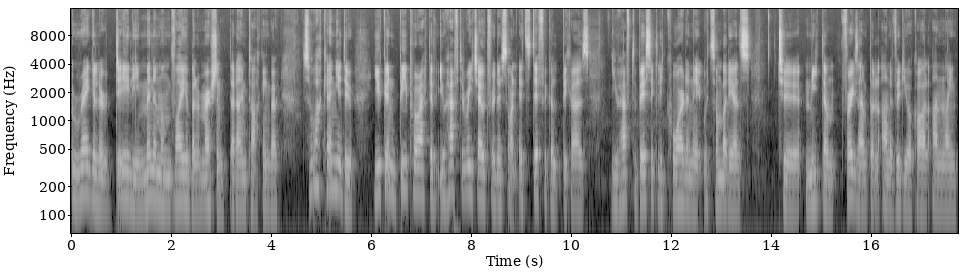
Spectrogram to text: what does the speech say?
regular daily minimum viable immersion that i'm talking about. So what can you do? You can be proactive. You have to reach out for this one. It's difficult because you have to basically coordinate with somebody else to meet them, for example, on a video call online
